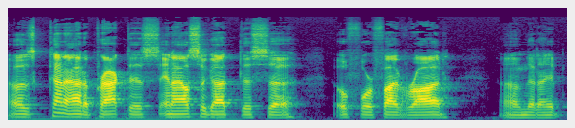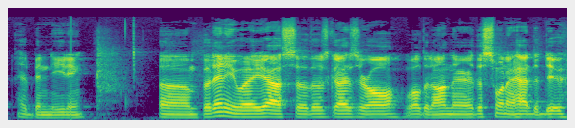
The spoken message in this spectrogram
I was kind of out of practice, and I also got this uh, 045 rod um, that I had been needing. Um, but anyway, yeah, so those guys are all welded on there. This one I had to do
